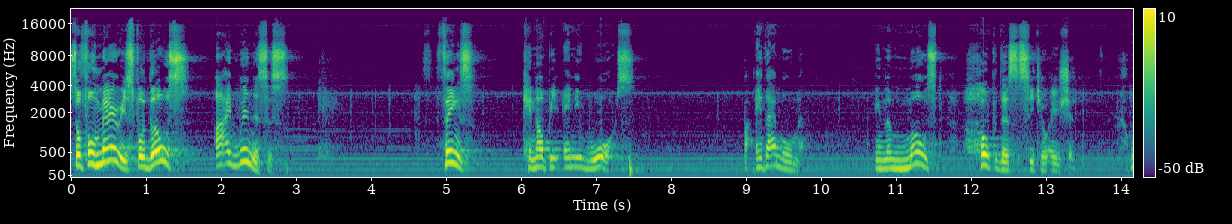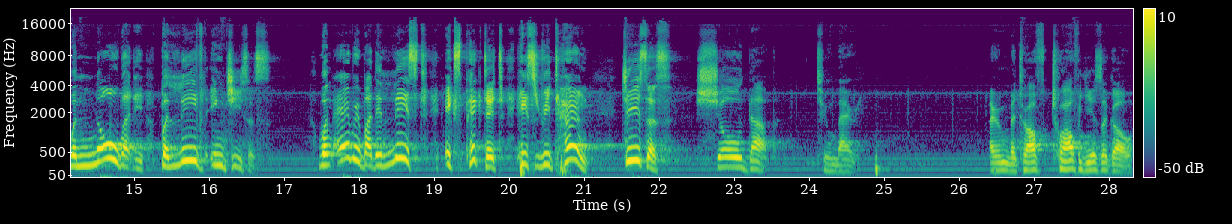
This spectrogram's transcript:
So for Marys, for those eyewitnesses, things cannot be any worse. But at that moment, in the most hopeless situation, when nobody believed in Jesus, when everybody least expected his return, Jesus showed up to Mary. I remember 12, 12 years ago,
